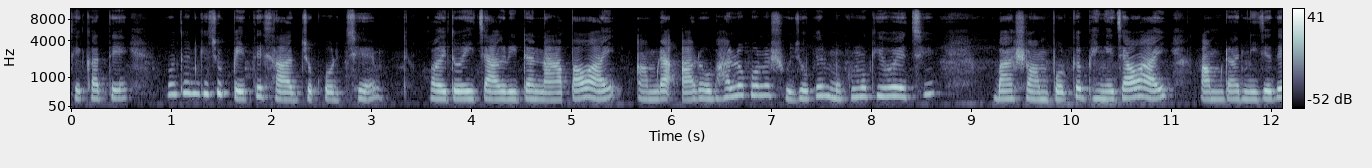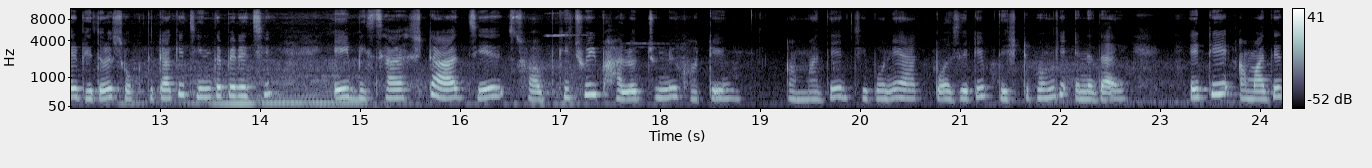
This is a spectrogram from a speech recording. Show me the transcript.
শেখাতে নতুন কিছু পেতে সাহায্য করছে। হয়তো এই চাকরিটা না পাওয়ায় আমরা আরও ভালো কোনো সুযোগের মুখোমুখি হয়েছি বা সম্পর্ক ভেঙে যাওয়ায় আমরা নিজেদের ভেতরে শক্তিটাকে চিনতে পেরেছি। এই বিশ্বাসটা যে সব কিছুই ভালোর জন্য ঘটে, আমাদের জীবনে এক পজিটিভ দৃষ্টিভঙ্গি এনে দেয়। এটি আমাদের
